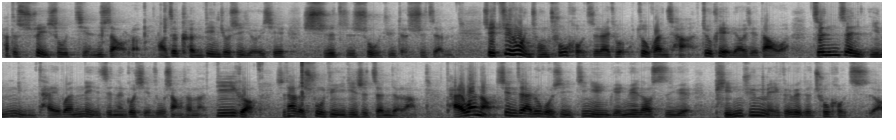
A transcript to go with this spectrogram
它的税收减少了啊，这肯定就是有一些实质数据的失真。所以最后，你从出口值来做做观察，就可以了解到啊，真正引领台湾内资能够显著上升的，第一个是它的数据一定是真的啦。台湾呢，现在如果是以今年元月到四月平均每个月的出口值啊，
